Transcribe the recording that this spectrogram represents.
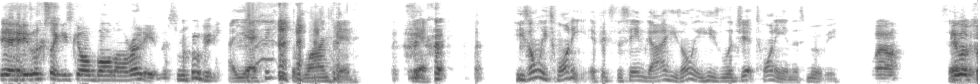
Yeah, he looks like he's going bald already in this movie. Uh, yeah, I think he's the blonde kid. Yeah, he's only 20. If it's the same guy, he's only he's legit 20 in this movie. Wow. So, He looks.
